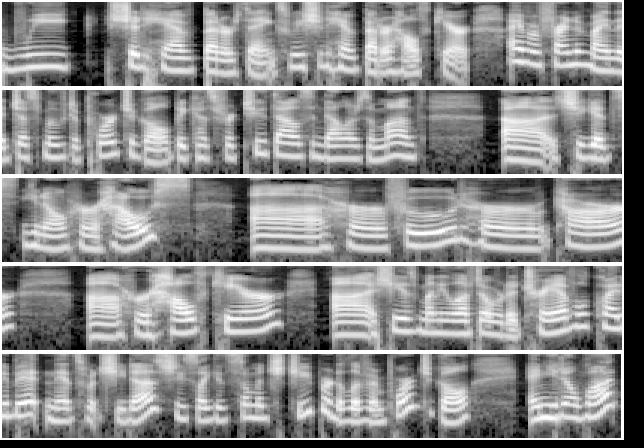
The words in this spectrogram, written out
we should have better things. We should have better health care. I have a friend of mine that just moved to Portugal because for $2,000 a month, uh, she gets, you know, her house, uh, her food, her car, uh, her health care. Uh, she has money left over to travel quite a bit, and that's what she does. She's like, it's so much cheaper to live in Portugal. And you know what?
